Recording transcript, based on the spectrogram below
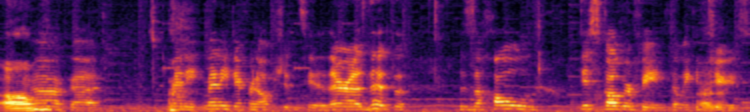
um, Oh god. Many, many different options here. There is there's a, there's a whole discography that we could choose.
